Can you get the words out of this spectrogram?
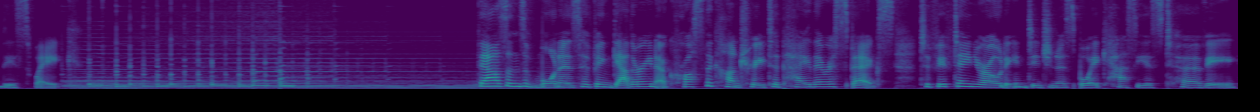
this week. Thousands of mourners have been gathering across the country to pay their respects to 15 year old Indigenous boy Cassius Turvey.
